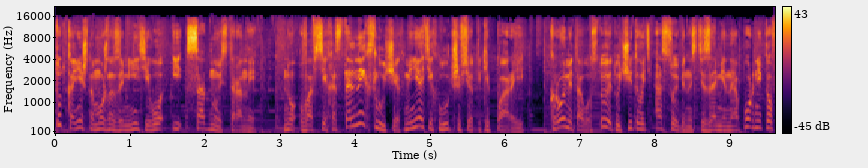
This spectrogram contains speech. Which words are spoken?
Тут, конечно, можно заменить его и с одной стороны. Но во всех остальных случаях менять их лучше все-таки парой. Кроме того, стоит учитывать особенности замены опорников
